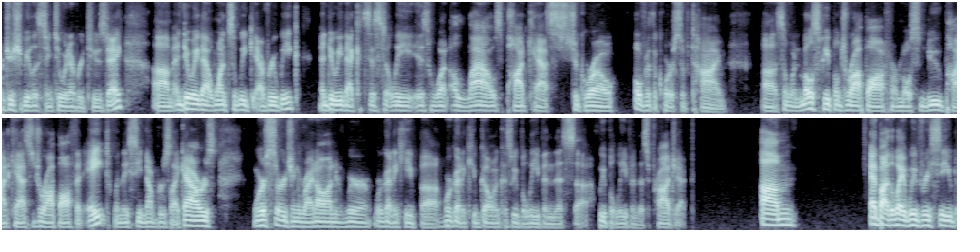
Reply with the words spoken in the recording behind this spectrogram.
which you should be listening to it every Tuesday, um, and doing that once a week, every week, and doing that consistently is what allows podcasts to grow over the course of time. Uh, so when most people drop off, or most new podcasts drop off at eight, when they see numbers like ours, we're surging right on, and we're we're going to keep uh, we're going to keep going because we believe in this uh, we believe in this project. Um, and by the way, we've received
